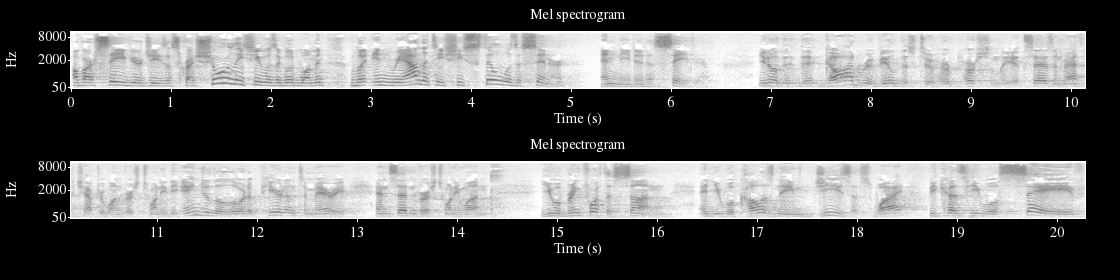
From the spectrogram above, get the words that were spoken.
of our Savior Jesus Christ. Surely she was a good woman, but in reality, she still was a sinner and needed a Savior. You know, the, the, God revealed this to her personally. It says in Matthew chapter 1, verse 20, the angel of the Lord appeared unto Mary and said in verse 21, You will bring forth a son, and you will call his name Jesus. Why? Because he will save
